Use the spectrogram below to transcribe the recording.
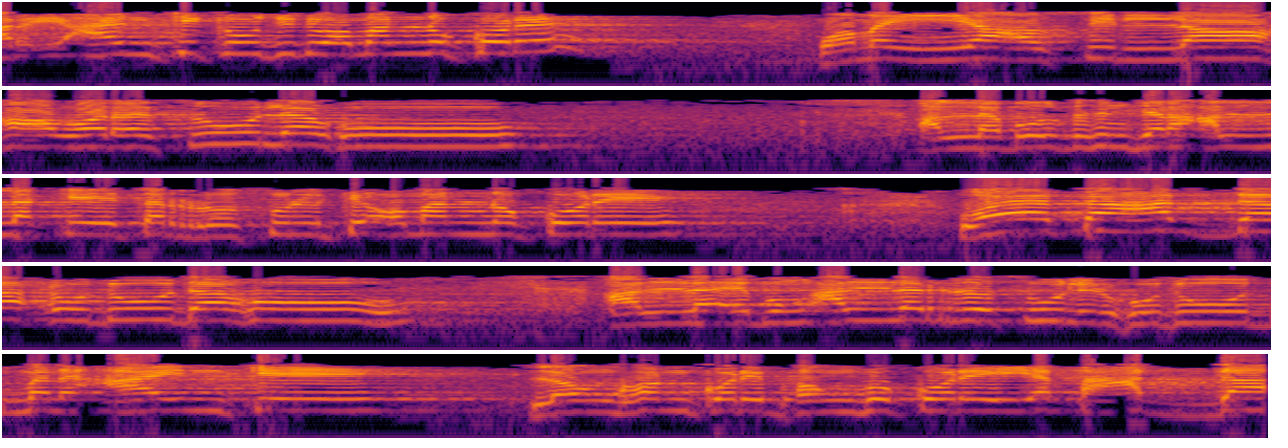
আর এই আইনকে কেউ যদি অমান্য করে আল্লাহ বলতেছেন, যারা আল্লাহকে, তার রসুলকে অমান্য করে আল্লাহ এবং আল্লাহর রসুলের হুদুদ মানে আইনকে লঙ্ঘন করে, ভঙ্গ করে আড্ডা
